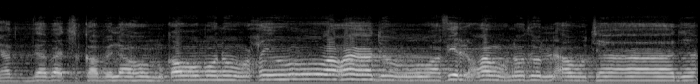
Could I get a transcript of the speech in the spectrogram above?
كذبت قبلهم قوم نوح وعاد وفرعون ذو الأوتاد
